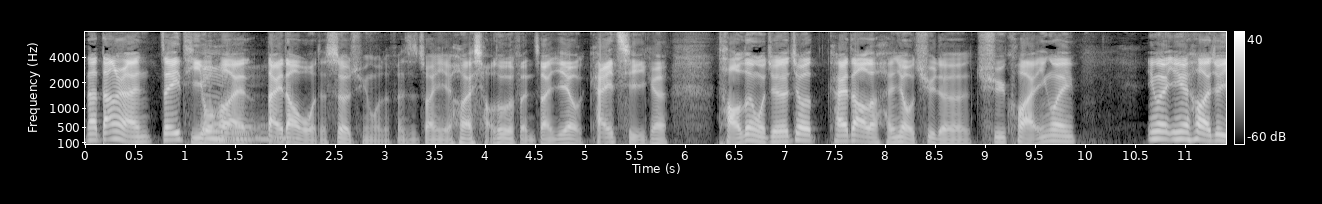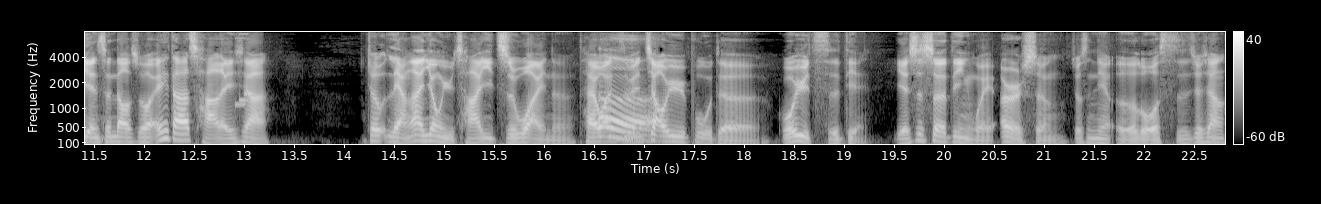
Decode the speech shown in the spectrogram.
那当然，这一题我后来嗯带到我的社群，我的粉丝专业，后来小鹿的粉专也有开启一个讨论，我觉得就开到了很有趣的区块，因为因为因为后来就延伸到说，哎、大家查了一下，就两岸用语差异之外呢，台湾这边嗯。教育部的国语词典也是设定为二声，就是念俄罗斯，就像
